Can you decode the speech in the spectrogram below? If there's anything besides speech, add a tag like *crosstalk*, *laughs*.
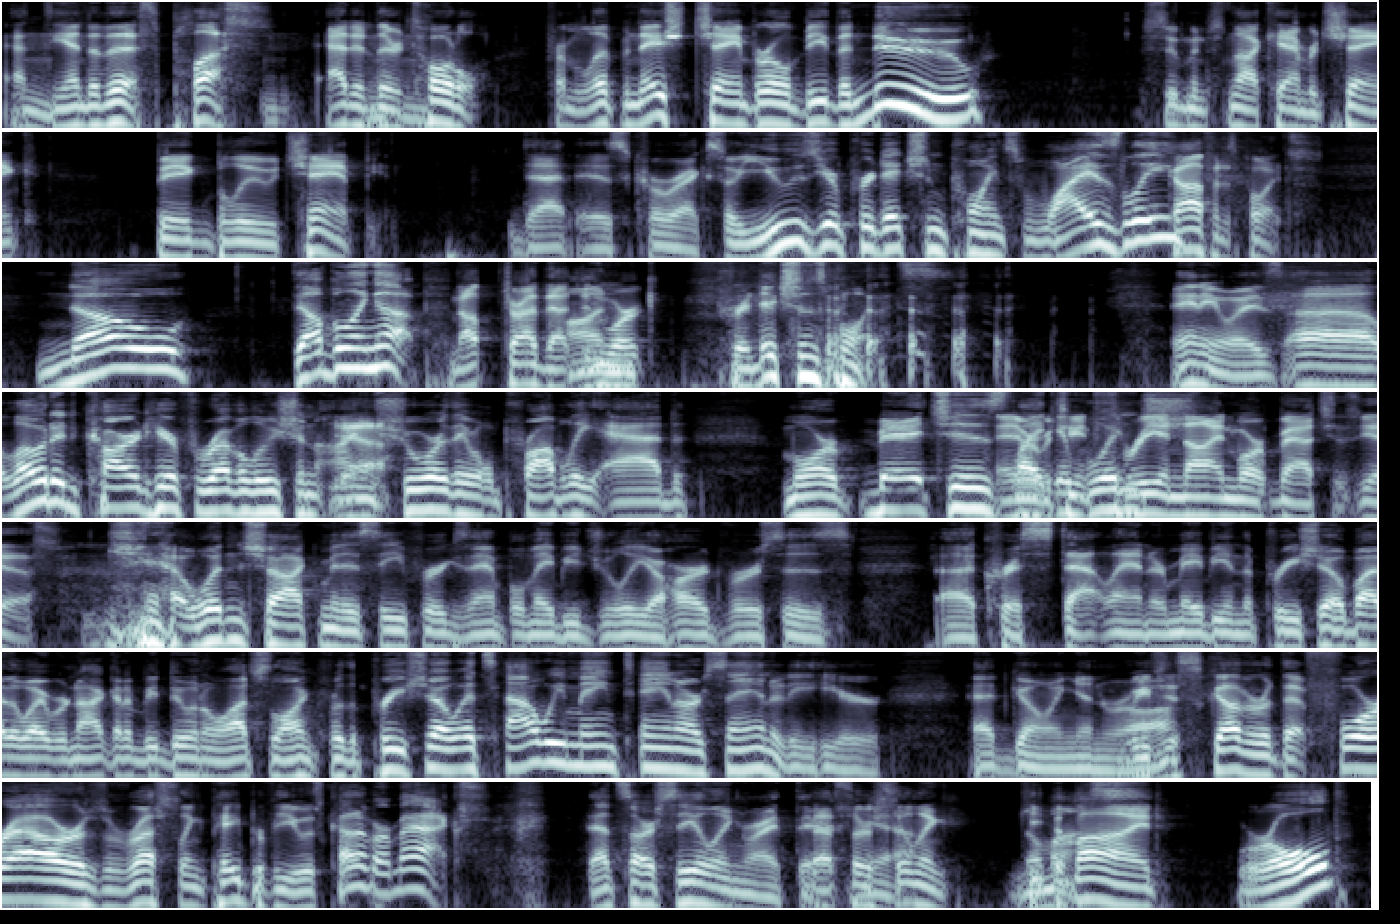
At mm. the end of this, plus added their mm. total from Elimination Chamber will be the new, assuming it's not Cameron Shank, Big Blue Champion. That is correct. So use your prediction points wisely. Confidence points. No doubling up. Nope, tried that. Didn't work. Predictions points. *laughs* Anyways, uh, loaded card here for Revolution. Yeah. I'm sure they will probably add more matches. Like between three and nine more matches. Yes. *laughs* Yeah, it wouldn't shock me to see, for example, maybe Julia Hart versus uh, Kris Statlander, maybe in the pre-show. By the way, we're not going to be doing a watch long for the pre-show. It's how we maintain our sanity here at Going In Raw. We've discovered that four hours of wrestling pay-per-view is kind of our max. That's our ceiling right there. That's our yeah. ceiling. Keep no in mind, we're old.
